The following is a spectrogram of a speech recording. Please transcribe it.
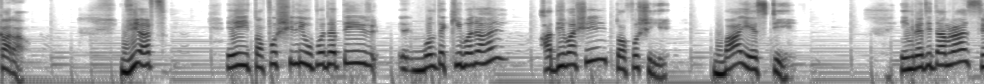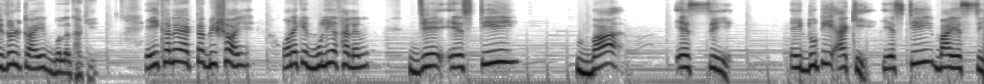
কারা? ভিয়ার্স এই তপশিলি উপজাতির, বলতে কি বোঝা হয়? আদিবাসী তপশিলি বা এসটি ইংরেজিতে আমরা শিডিউল ট্রাইব বলে থাকি। এইখানে একটা বিষয় অনেকে গুলিয়ে ফেলেন যে এসটি বা এসসি, এই দুটি একই, এসটি বা এসসি।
